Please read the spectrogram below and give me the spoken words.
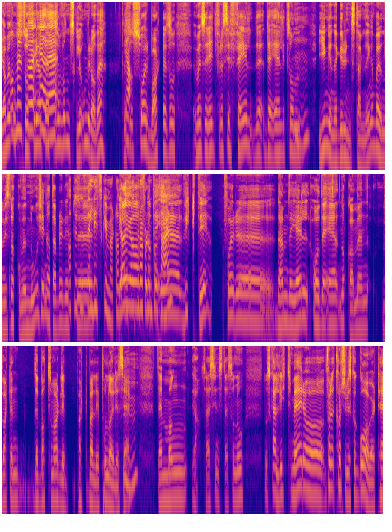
Ja, men Og- men også fordi er det er et sånn så vanskelig område. Det er Ja. så sårbart. Det er så, man er så redd for å si feil. Det, det er litt sånn Mm. gyngende grunnstemning. Bare når vi snakker om det nå, kjenner jeg at jeg blir litt At du syns det er litt skummelt Ja, ja, for det er viktig for uh, dem det gjelder, og det er noe med en, vært en debatt som har vært, vært veldig polarisert. Mm. Det er mange, ja, så jeg synes det. Så nå, nå skal jeg lytte mer, og, for kanskje vi skal gå over til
